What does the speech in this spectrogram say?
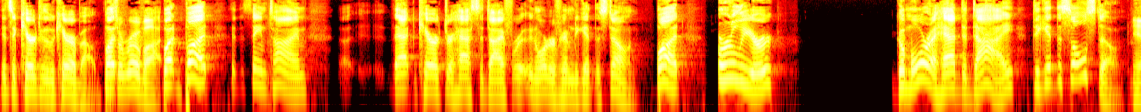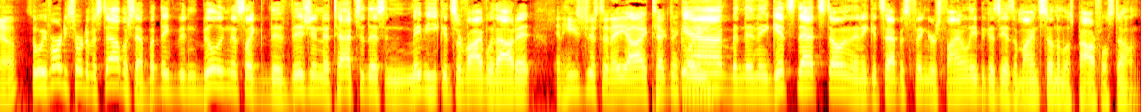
it's a character that we care about. But it's a robot. But but at the same time, uh, that character has to die for in order for him to get the stone. But earlier, Gamora had to die to get the Soul Stone. yeah, So we've already sort of established that. But they've been building this like the vision attached to this, and maybe he could survive without it. and he's just an AI technically. Yeah, but then he gets that stone, and then he gets up his fingers finally because he has a Mind Stone, the most powerful stone.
